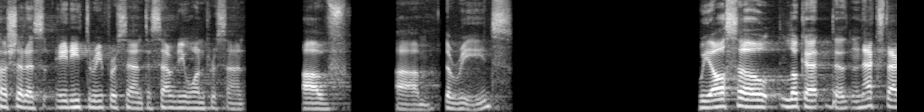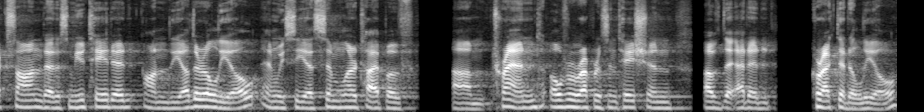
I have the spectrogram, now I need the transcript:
such that it's 83% to 71% of um, the reads. We also look at the next exon that is mutated on the other allele, and we see a similar type of um, trend, overrepresentation of the edited, corrected allele.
